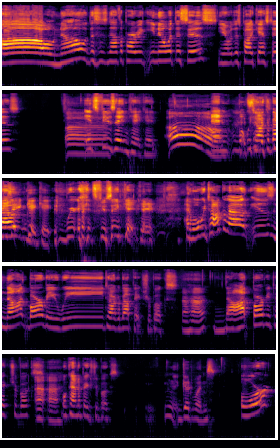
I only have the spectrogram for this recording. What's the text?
Oh no, this is not the part of You know what this is? You know what this podcast is? Uh, it's Fuse 8 and Kate Kate. Oh. And what we talk about- Fuse Eight and Kate Kate. We're it's Fuse 8 and Kate Kate. And what we talk about is not Barbie. We talk about picture books. Uh huh. Not Barbie picture books. Uh-uh. What kind of picture books? Good ones. Or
